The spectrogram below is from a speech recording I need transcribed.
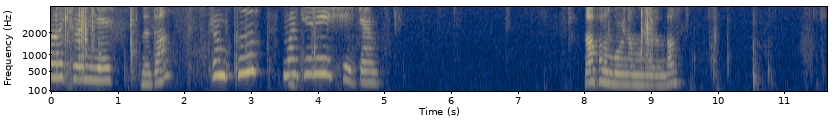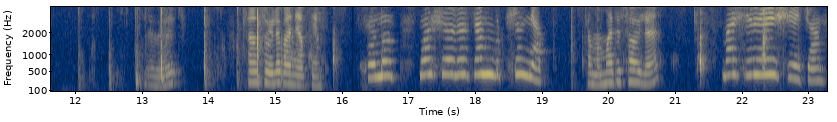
Evet anne. Neden? Çünkü maçını işleyeceğim. Ne yapalım bu oyun hamurlarından? Evet. Sen söyle ben yapayım. Tamam. Ben söylesem bütün yap. Tamam hadi söyle. Maçını işleyeceğim.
